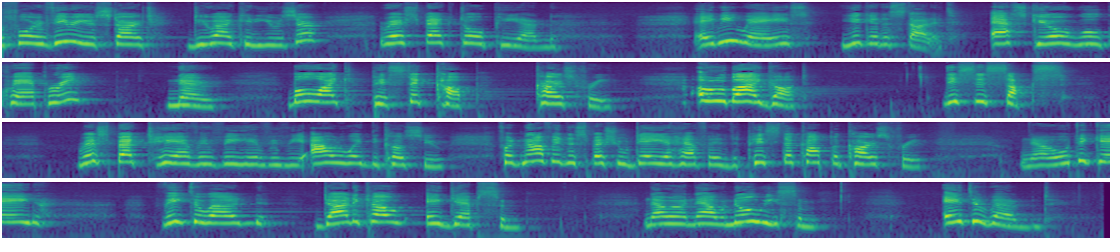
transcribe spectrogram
Before the video start, do I can user respect OPN. Anyways, you get started. Ask your wool crappery? No. More like Piston Cup. Cars free. Oh my god. This is sucks. Respect everything, everything of the way because you. For now, for the special day, I have a Piston Cup and cars free. Now, again, one, Danico, and Gibson. Now, now, no reason. Eight event.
